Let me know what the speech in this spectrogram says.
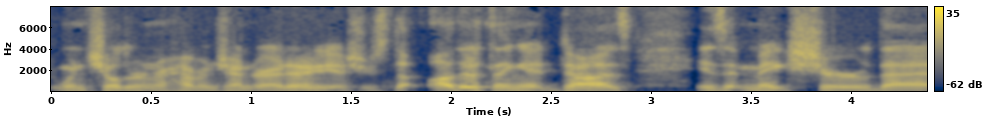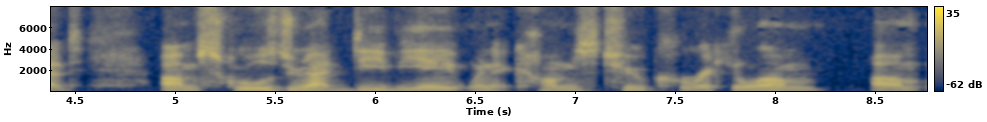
when children are having gender identity issues. The other thing it does is it makes sure that um, schools do not deviate when it comes to curriculum. Um,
